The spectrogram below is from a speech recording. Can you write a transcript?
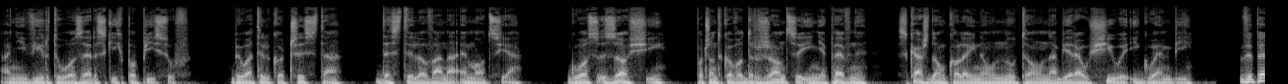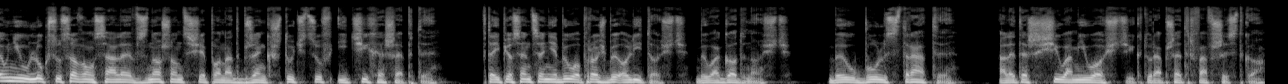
ani wirtuozerskich popisów. Była tylko czysta, destylowana emocja. Głos Zosi, początkowo drżący i niepewny, z każdą kolejną nutą nabierał siły i głębi. Wypełnił luksusową salę, wznosząc się ponad brzęk sztućców i ciche szepty. W tej piosence nie było prośby o litość, była godność. Był ból straty, ale też siła miłości, która przetrwa wszystko.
